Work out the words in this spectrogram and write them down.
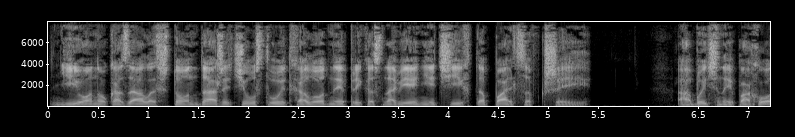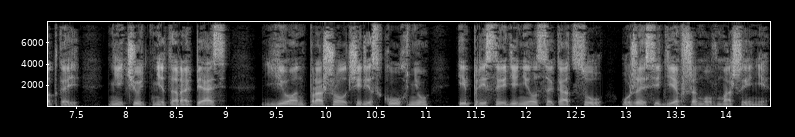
Дьюану казалось, что он даже чувствует холодное прикосновение чьих-то пальцев к шее. Обычной походкой, ничуть не торопясь, Дьюан прошел через кухню и присоединился к отцу, уже сидевшему в машине.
